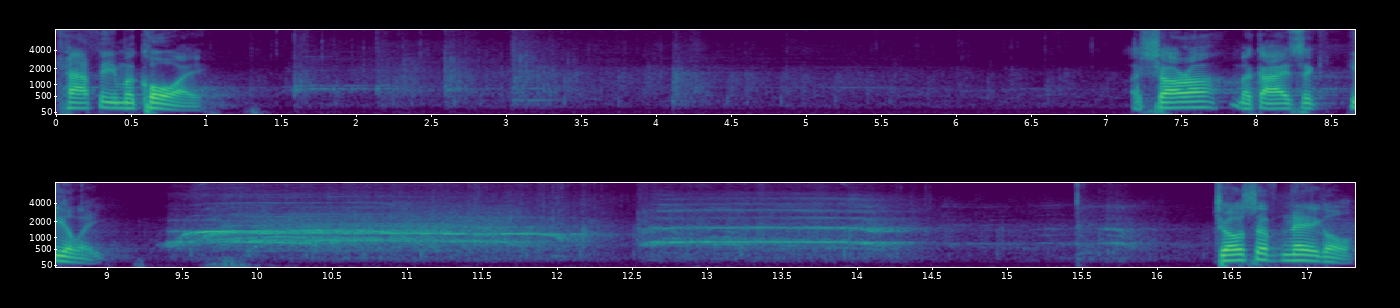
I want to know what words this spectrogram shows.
Kathy McCoy. Ashara McIsaac Healy. Joseph Nagel.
